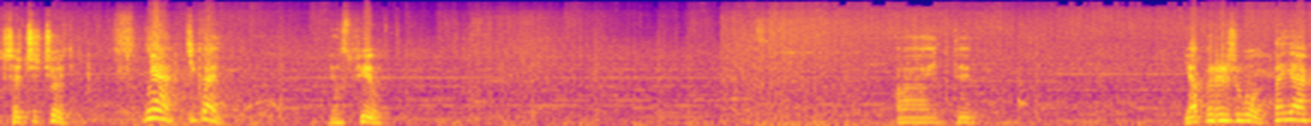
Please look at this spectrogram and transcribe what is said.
Ще чуть-чуть. Ні, тікай! Я успів. Ай ти. Я переживу, та як?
